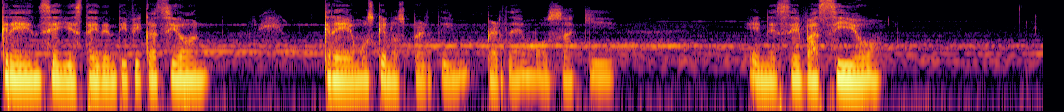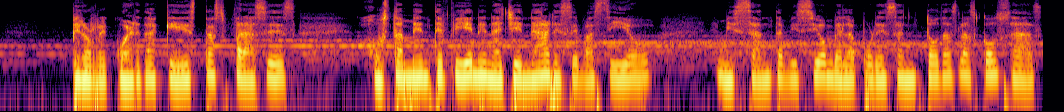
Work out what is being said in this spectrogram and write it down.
creencia y esta identificación. Creemos que nos perdemos aquí en ese vacío. Pero recuerda que estas frases justamente vienen a llenar ese vacío. Mi santa visión ve la pureza en todas las cosas.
